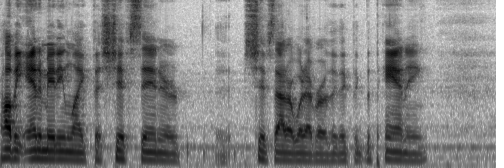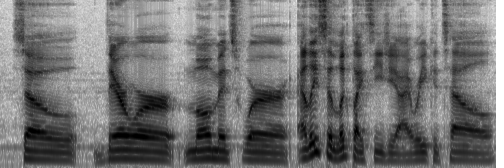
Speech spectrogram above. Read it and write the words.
probably animating like the shifts in or uh, shifts out or whatever, like, like the panning. So there were moments where at least it looked like CGI, where you could tell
